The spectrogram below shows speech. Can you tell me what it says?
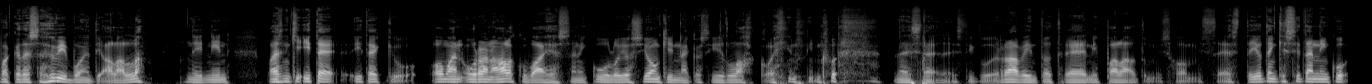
vaikka tässä hyvinvointialalla, niin, niin varsinkin itse oman uran alkuvaiheessa niin kuuluu jos jonkinnäköisiin lahkoihin niin kuin näissä, näissä niin kuin ravinto, treeni, palautumishommissa. Ja sitten jotenkin sitä niin kuin,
